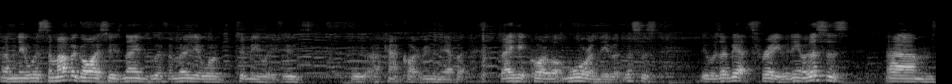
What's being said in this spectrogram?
Um, there were some other guys whose names were familiar with to me, which who, who I can't quite remember now, but they had quite a lot more in there. But this is there was about three. But anyway, this is um,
